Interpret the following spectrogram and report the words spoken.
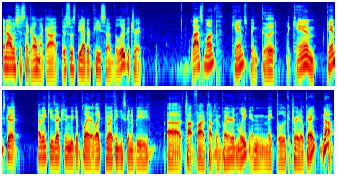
And I was just like, oh my God, this was the other piece of the Luka trade. Last month, Cam's been good. Like Cam, Cam's good. I think he's actually gonna be a good player. Like, do I think he's gonna be uh, top five, top ten player in the league and make the Luka trade okay? No,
